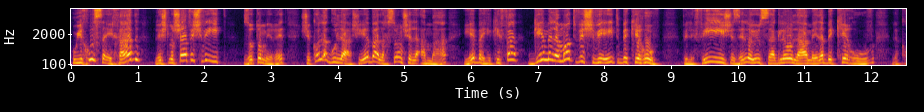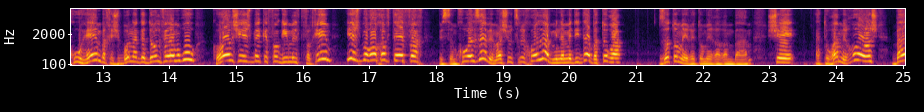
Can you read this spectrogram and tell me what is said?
הוא ייחוס האחד לשלושה ושביעית. זאת אומרת, שכל עגולה שיהיה בה אלכסון של אמה, יהיה בה היקפה ג' אמות ושביעית בקירוב. ולפי שזה לא יושג לעולם אלא בקירוב, לקחו הם בחשבון הגדול ואמרו, כל שיש בהיקפו ג' טפחים, יש בו רוחב טפח, וסמכו על זה במה שהוצרכו עליו מן המדידה בתורה. זאת אומרת, אומר הרמב"ם, שהתורה מראש באה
